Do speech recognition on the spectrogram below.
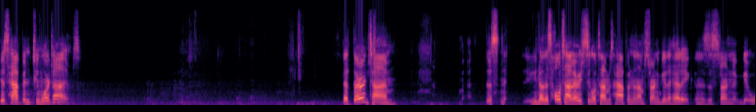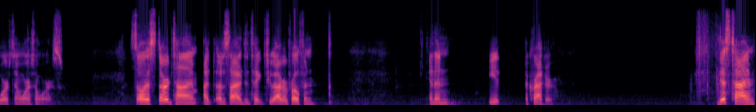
This happened two more times. The third time, this you know, this whole time, every single time it's happened, I'm starting to get a headache, and it's just starting to get worse and worse and worse. So this third time, I, I decided to take two ibuprofen and then eat a cracker. This time,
